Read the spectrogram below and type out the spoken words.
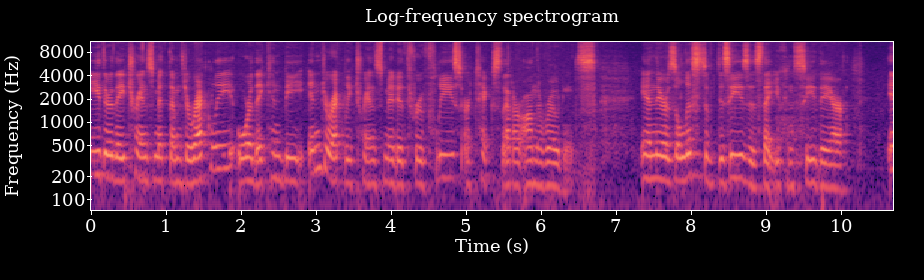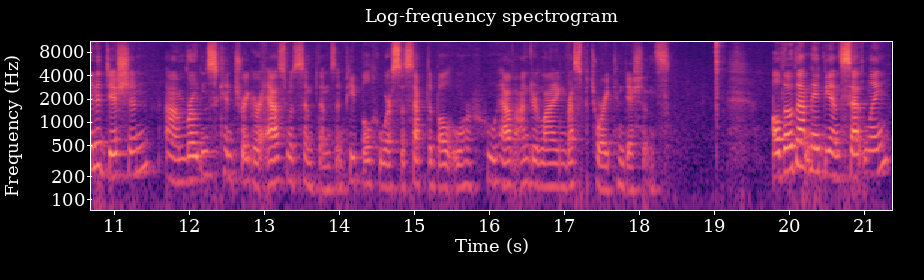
Either they transmit them directly or they can be indirectly transmitted through fleas or ticks that are on the rodents. And there's a list of diseases that you can see there. In addition, um, rodents can trigger asthma symptoms in people who are susceptible or who have underlying respiratory conditions. Although that may be unsettling,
